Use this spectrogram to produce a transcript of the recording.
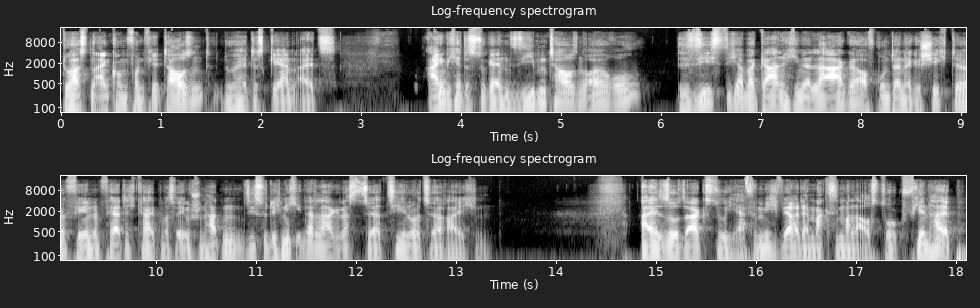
Du hast ein Einkommen von 4000, du hättest gern als eigentlich hättest du gern 7000 Euro, siehst dich aber gar nicht in der Lage, aufgrund deiner Geschichte, fehlenden Fertigkeiten, was wir eben schon hatten, siehst du dich nicht in der Lage, das zu erzielen oder zu erreichen. Also sagst du, ja, für mich wäre der maximale Ausdruck viereinhalb,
